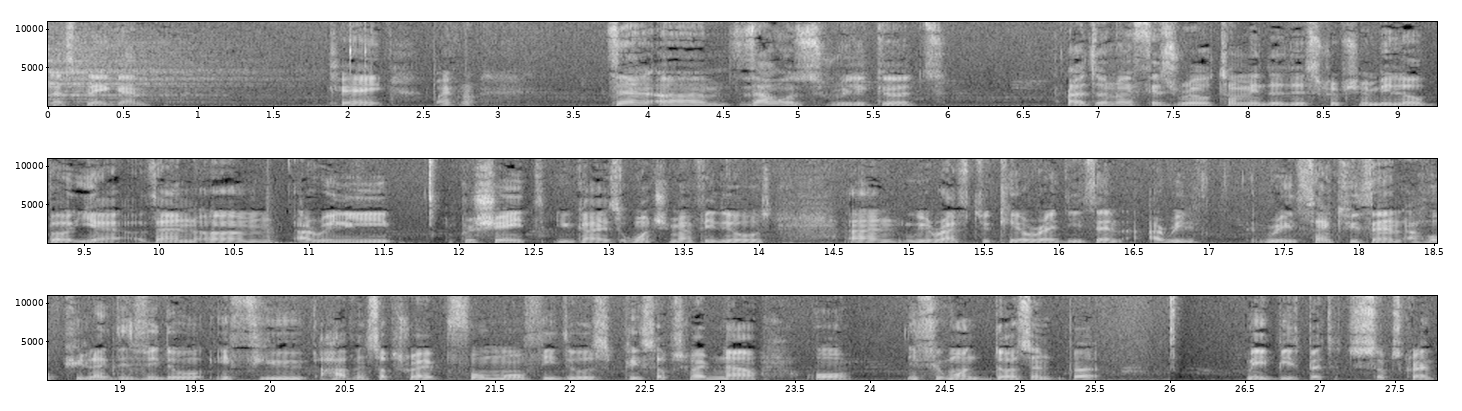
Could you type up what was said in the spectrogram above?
Let's play again. Okay micro. Then um that was really good. I don't know if it's real tell me in the description below but yeah then um I really appreciate you guys watching my videos and we arrived to K already then I really really thank you. Then I hope you like this video. If you haven't subscribed for more videos please subscribe now or if you want doesn't but maybe it's better to subscribe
